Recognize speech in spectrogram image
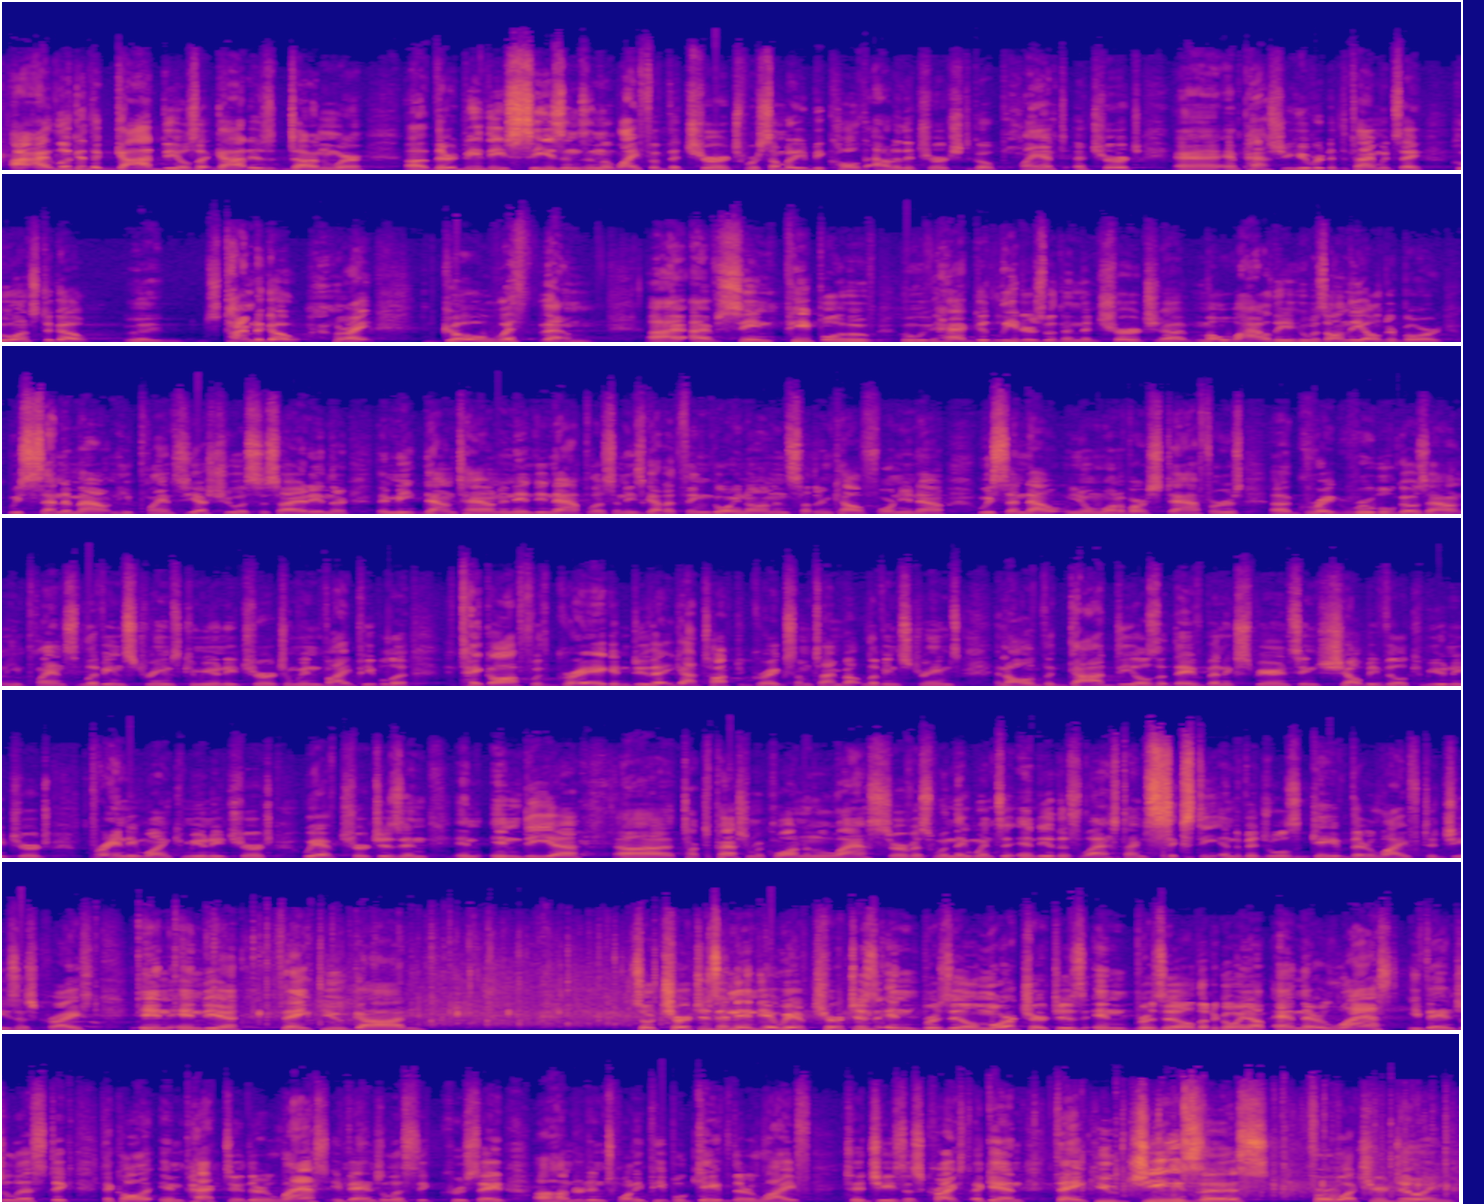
I, look at the God deals that God has done where uh, there'd be these seasons in the life of the church where somebody would be called out of the church to go plant a church. And, and Pastor Hubert at the time would say, Who wants to go? It's time to go, right? Go with them. I, have seen people who've, who've had good leaders within the church. Uh, Mo Wildy, who was on the elder board, we send him out and he plants Yeshua Society. And they meet downtown in Indianapolis and he's got a thing going on in Southern California now. We send out, you know, one of our staffers, uh, Greg Rubel, goes out and he plants Living Streams Community Church. And we invite people to take off with Greg and do that. You got to talk to Greg sometime about Living Streams and all of the God deals that they've been experiencing. Shelbyville Community Church, Brandywine Community Church. We have churches in, in India. Uh, talked to Pastor McQuan in the last service. When they went to India this last time, 60 individuals gave their life to Jesus Christ in India. Thank you, God. So, churches in India, we have churches in Brazil, more churches in Brazil that are going up, and their last evangelistic, they call it Impacto, their last evangelistic crusade, 120 people gave their life to Jesus Christ. Again, thank you, Jesus, for what you're doing.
